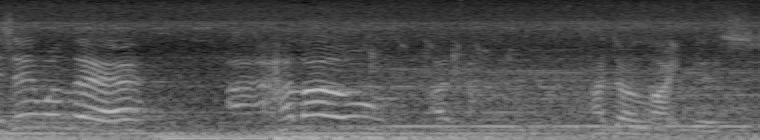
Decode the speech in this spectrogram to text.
Is anyone there? Uh, hello? I, I don't like this.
